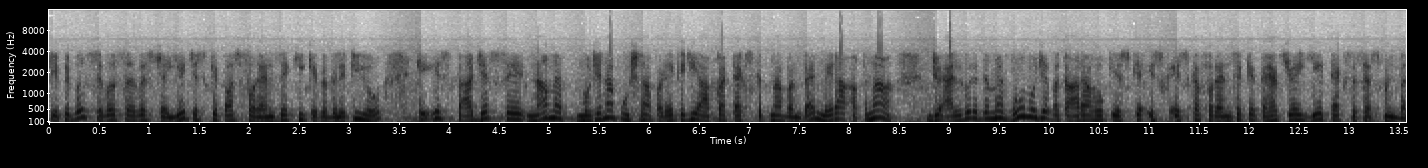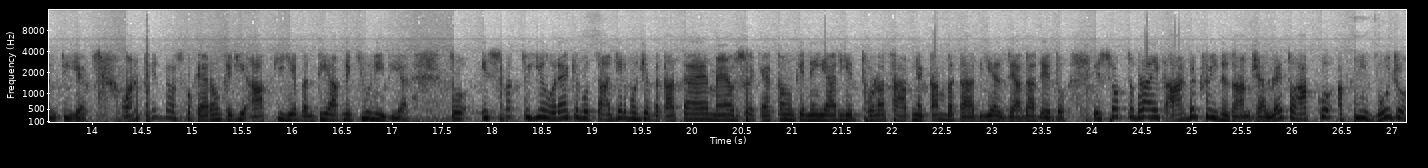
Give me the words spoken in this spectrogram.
केपेबल सिविल सर्विस चाहिए जिसके पास फोरेंसिक की कैपेबिलिटी हो कि इस ताजर से ना मैं मुझे ना पूछना पड़े कि जी आपका टैक्स कितना बनता है। मेरा अपना जो एल्गोरिदम है वो मुझे बता रहा हो कि इसके इस, इसका फोरेंसिक के तहत जो है ये टैक्स असेसमेंट बनती है। और फिर मैं उसको कह रहा हूँ कि जी आपकी ये बनती है आपने क्यों नहीं दिया? तो इस वक्त तो ये हो रहा है कि वो ताजर मुझे बताता है मैं उससे कहता हूँ कि नहीं यार ये थोड़ा सा आपने कम बता दिया ज़्यादा दे दो। इस वक्त तो बड़ा एक आर्बिट्री निज़ाम चल रहा है तो आपको अपनी वो जो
